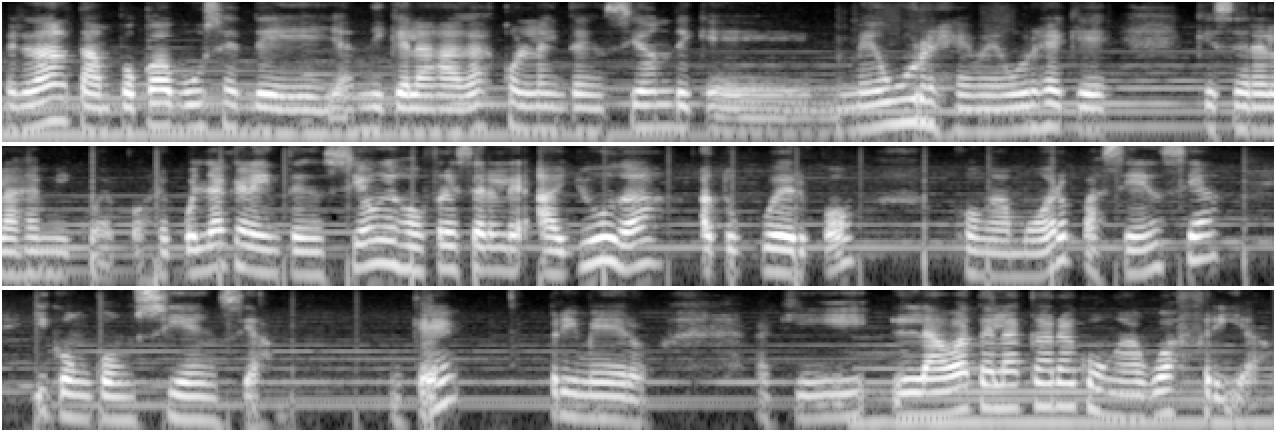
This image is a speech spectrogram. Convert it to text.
¿verdad? Tampoco abuses de ellas, ni que las hagas con la intención de que me urge, me urge que, que se relaje mi cuerpo. Recuerda que la intención es ofrecerle ayuda a tu cuerpo con amor, paciencia y con conciencia. ¿Ok? Primero, aquí lávate la cara con agua fría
